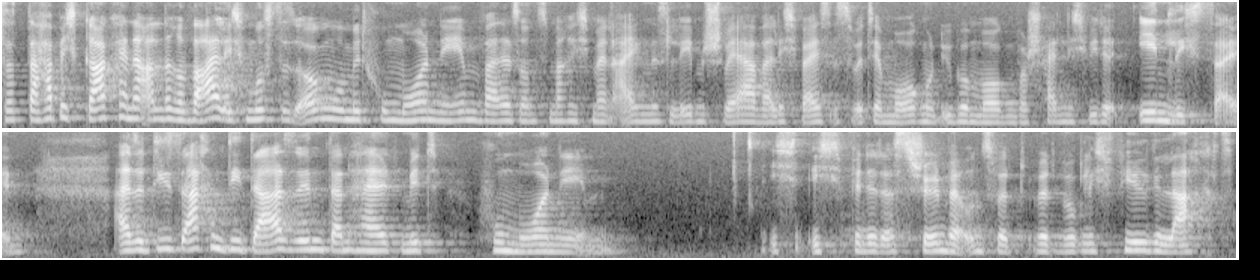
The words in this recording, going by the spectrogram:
da, da habe ich gar keine andere Wahl. Ich muss das irgendwo mit Humor nehmen, weil sonst mache ich mein eigenes Leben schwer, weil ich weiß, es wird ja morgen und übermorgen wahrscheinlich wieder ähnlich sein. Also die Sachen, die da sind, dann halt mit Humor nehmen. Ich, ich finde das schön, bei uns wird, wird wirklich viel gelacht.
